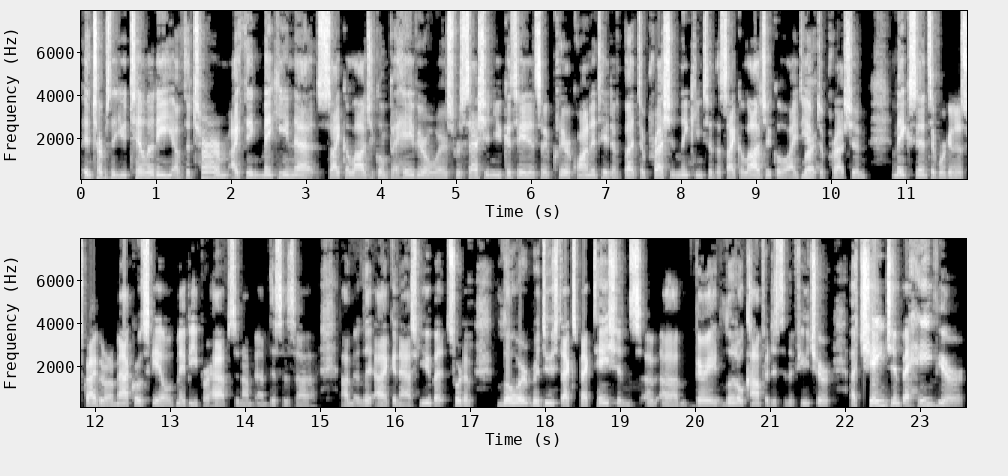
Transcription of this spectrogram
in terms of the utility of the term, I think making that psychological and behavioral, whereas recession, you could say it's a clear quantitative, but depression linking to the psychological idea right. of depression makes sense if we're going to describe it on a macro scale, maybe perhaps, and I'm, I'm, this is, uh, I'm, I can ask you, but sort of lower, reduced expectations, of, um, very little confidence in the future, a change in behavior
